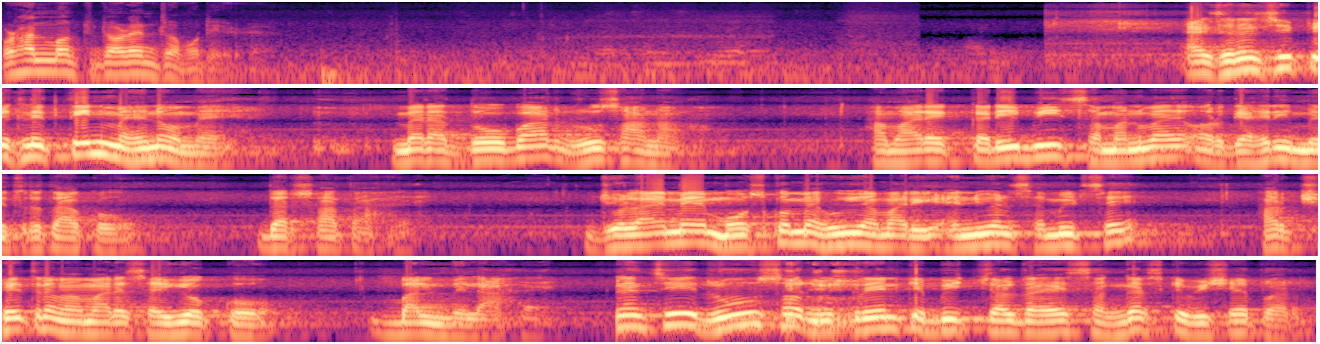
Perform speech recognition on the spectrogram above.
প্ৰধানমন্ত্ৰী নৰেন্দ্ৰ মোদীৰ एक्सलेंसी पिछले तीन महीनों में मेरा दो बार रूस आना हमारे करीबी समन्वय और गहरी मित्रता को दर्शाता है। जुलाई में मॉस्को में हुई हमारी एनुअल समिट से हर क्षेत्र में हमारे सहयोग को बल मिला है। रूस और यूक्रेन के बीच चल रहे संघर्ष के विषय पर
